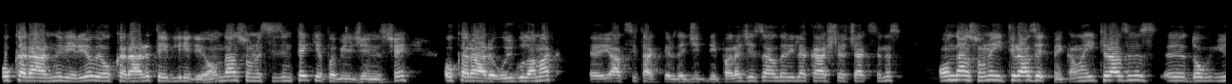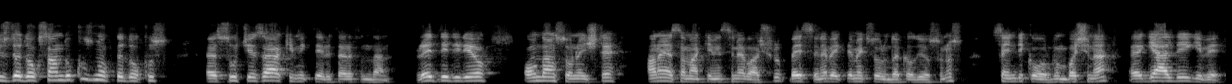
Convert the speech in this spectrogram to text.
o kararını veriyor ve o kararı tebliğ ediyor. Ondan sonra sizin tek yapabileceğiniz şey o kararı uygulamak. E, aksi takdirde ciddi para cezalarıyla karşılaşacaksınız. Ondan sonra itiraz etmek ama itirazınız e, %99.9 e, suç ceza hakimlikleri tarafından reddediliyor. Ondan sonra işte Anayasa Mahkemesi'ne başvurup 5 sene beklemek zorunda kalıyorsunuz. Sendik orgun başına e, geldiği gibi.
